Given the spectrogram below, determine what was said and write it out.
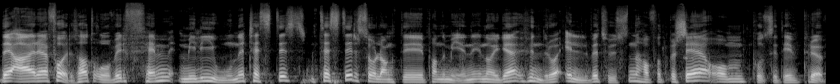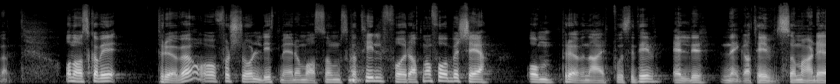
Det er foretatt over fem millioner tester, tester så langt i pandemien i Norge. 111 000 har fått beskjed om positiv prøve. Og Nå skal vi prøve å forstå litt mer om hva som skal til for at man får beskjed om prøven er positiv eller negativ, som er det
